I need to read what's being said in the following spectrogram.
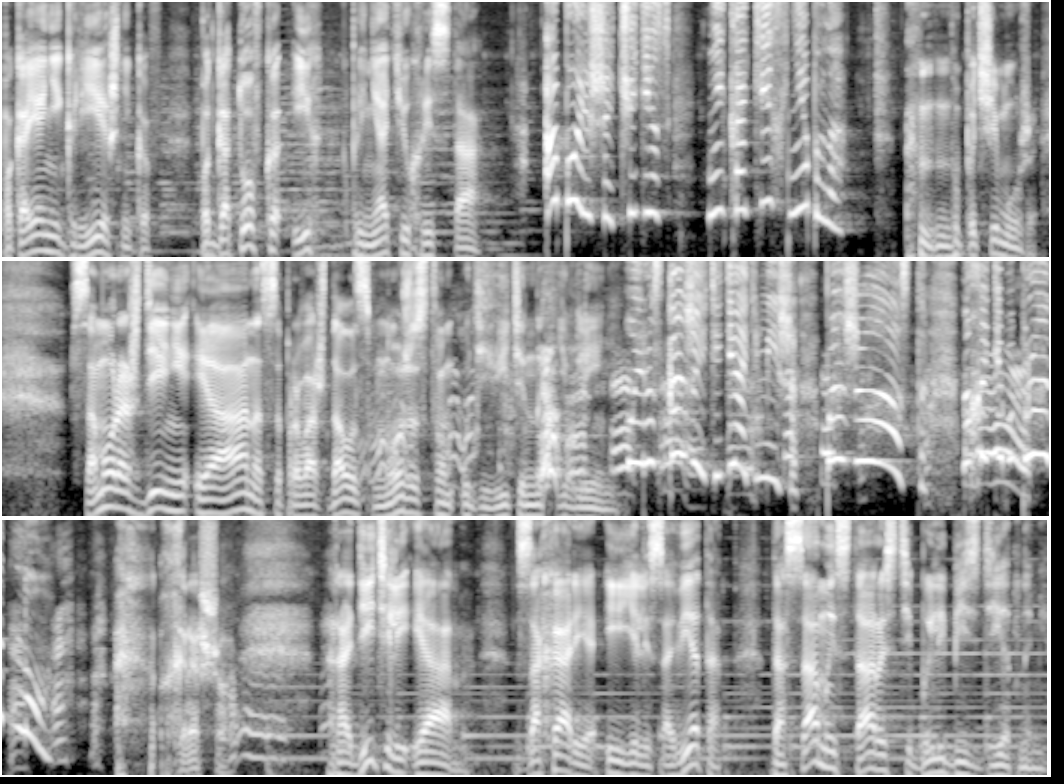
покаяние грешников, подготовка их к принятию Христа. А больше чудес никаких не было? Ну почему же? Само рождение Иоанна сопровождалось множеством удивительных явлений. Ой, расскажите, дядя Миша, пожалуйста Ну хотя бы про одно Хорошо. Родители Иоанна, Захария и Елисавета, до самой старости были бездетными.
